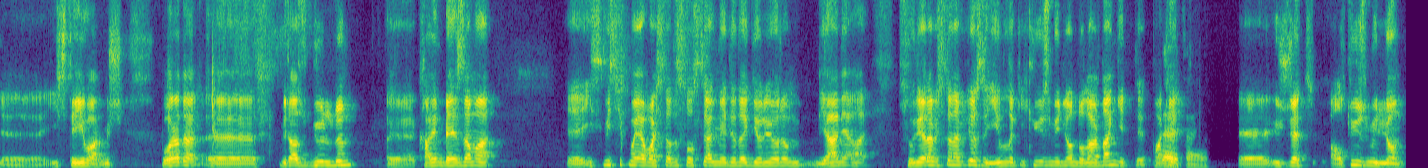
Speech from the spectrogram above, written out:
e, isteği varmış. Bu arada e, biraz güldüm. E, Karim Benzema e, ismi çıkmaya başladı. Sosyal medyada görüyorum. Yani Suriye Arabistan'a biliyorsun yıllık 200 milyon dolardan gitti. Paket Evet, evet. e, ücret 600 milyon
